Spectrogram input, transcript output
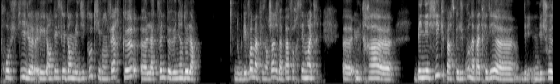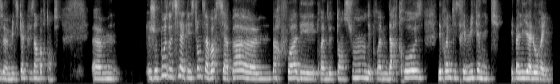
profils et antécédents médicaux qui vont faire que l'acouphène peut venir de là. Donc, des fois, ma prise en charge ne va pas forcément être ultra bénéfique parce que du coup, on n'a pas traité des, des, choses médicales plus importantes je pose aussi la question de savoir s'il n'y a pas euh, parfois des problèmes de tension, des problèmes d'arthrose, des problèmes qui seraient mécaniques et pas liés à l'oreille.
